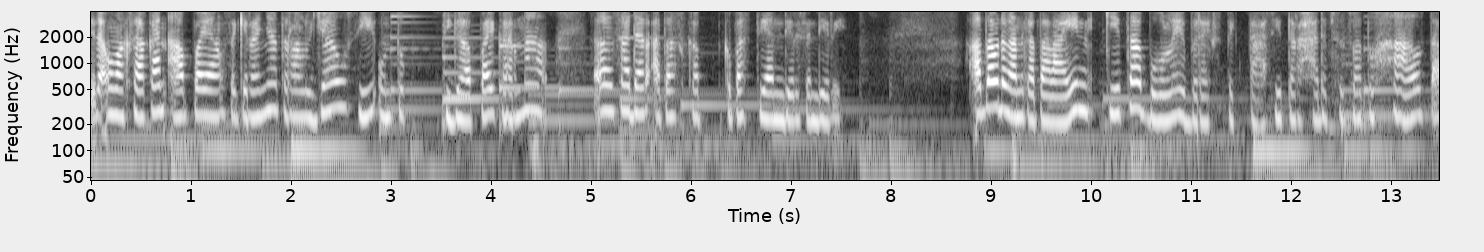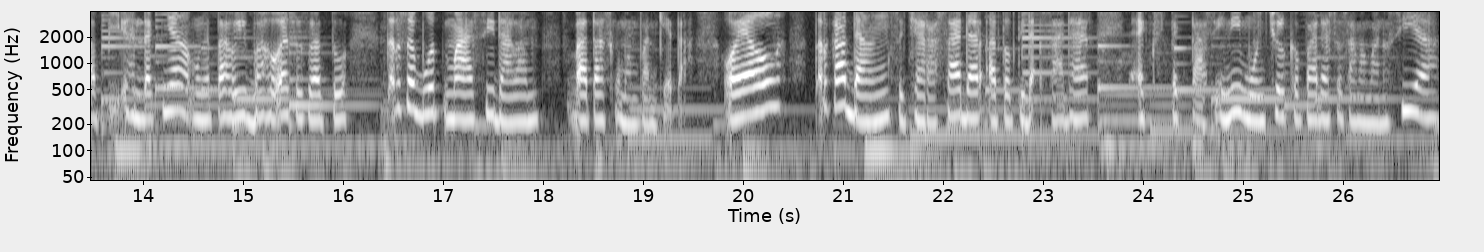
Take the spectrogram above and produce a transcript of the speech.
tidak memaksakan apa yang sekiranya terlalu jauh sih untuk digapai karena uh, sadar atas ke kepastian diri sendiri. Atau dengan kata lain, kita boleh berekspektasi terhadap sesuatu hal, tapi hendaknya mengetahui bahwa sesuatu tersebut masih dalam batas kemampuan kita. Well, terkadang secara sadar atau tidak sadar, ekspektasi ini muncul kepada sesama manusia,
